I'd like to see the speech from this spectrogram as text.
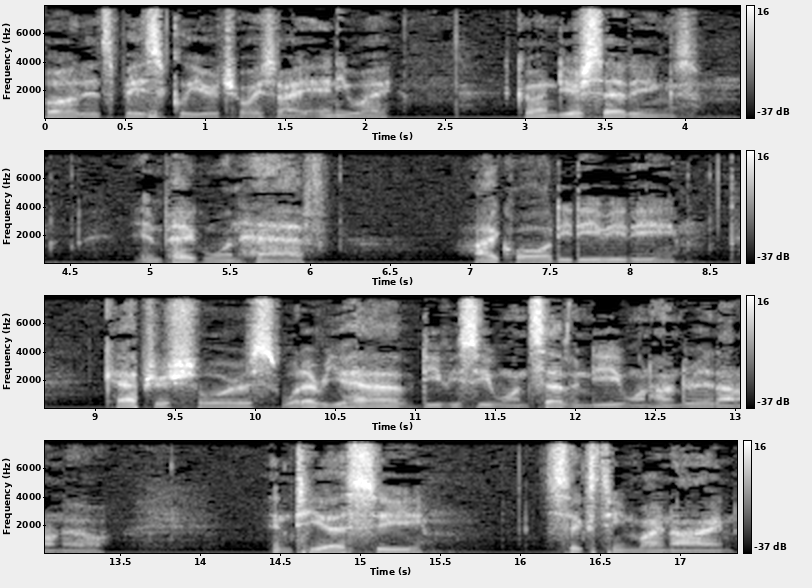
but it's basically your choice. Alright, anyway, go into your settings, MPEG 1 half, high quality DVD, capture source, whatever you have, DVC 170, 100, I don't know, NTSC, 16 by 9,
